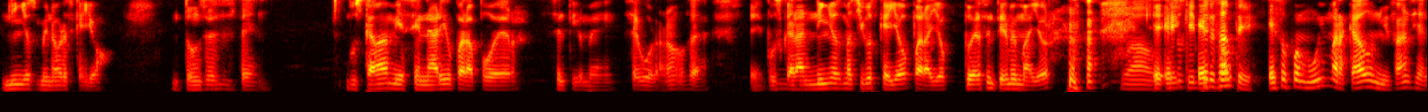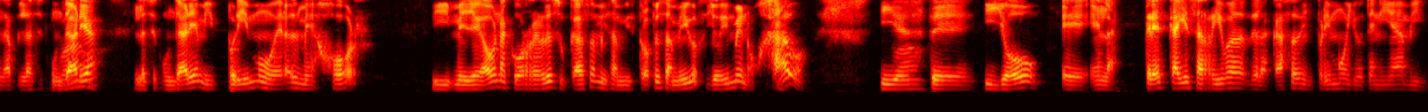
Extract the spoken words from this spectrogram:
niños menores que yo. Entonces, este, buscaba mi escenario para poder sentirme seguro, ¿no? O sea, buscar a niños más chicos que yo para yo poder sentirme mayor. Wow, e, eso, qué, interesante. Eso, fue muy marcado en mi infancia, en la, secundaria. En la secundaria mi primo era el mejor y me llegaban a correr de su casa mis, a mis propios amigos y yo irme enojado. Y este, y yo eh, en la tres calles arriba de la casa de mi primo yo tenía mi,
